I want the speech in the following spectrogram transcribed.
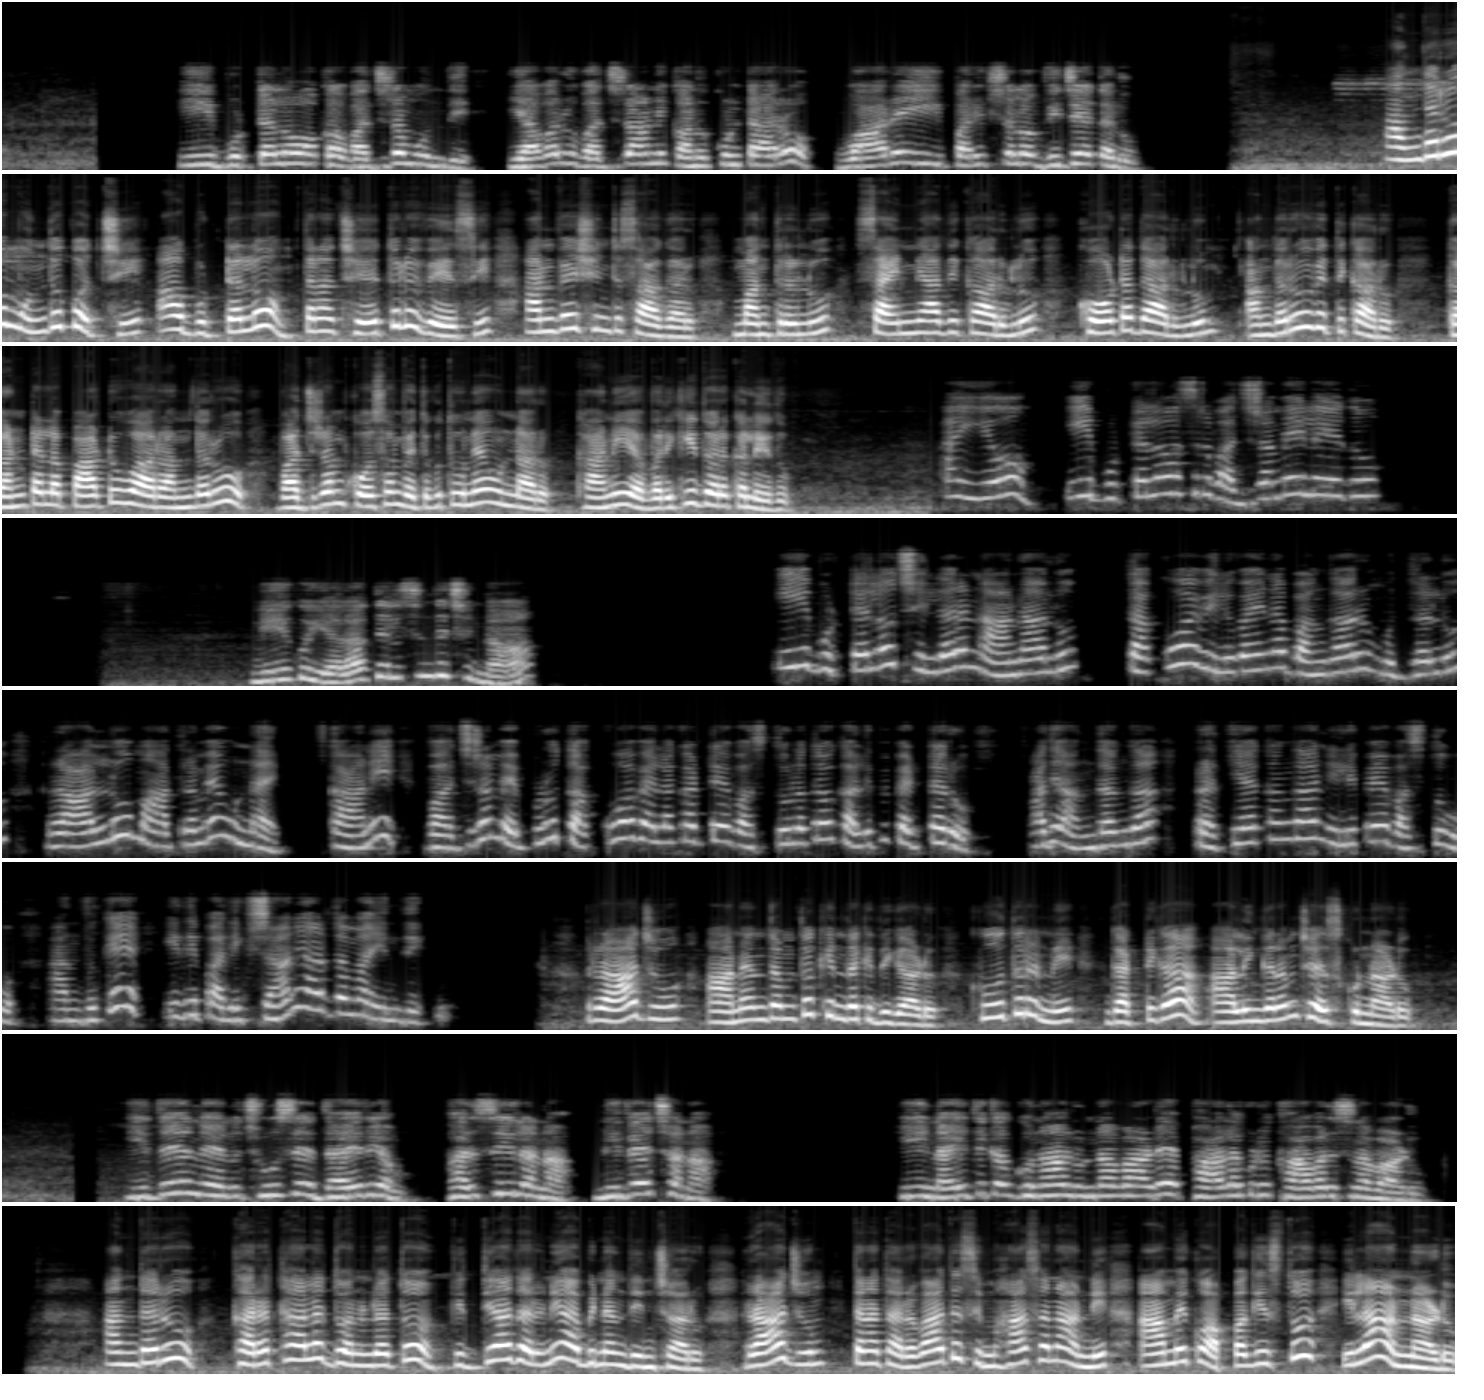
ఈ బుట్టలో ఒక వజ్రం ఉంది. ఎవరు వజ్రాన్ని కనుక్కుంటారో వారే ఈ పరీక్షలో విజేతలు. అందరూ ముందుకొచ్చి ఆ బుట్టలో తన చేతులు వేసి అన్వేషించసాగారు. మంత్రులు, సైన్యాధికారులు, కోటదారులు అందరూ వెతికారు. గంటల పాటు వారందరూ వజ్రం కోసం వెతుకుతూనే ఉన్నారు. కానీ ఎవరికీ దొరకలేదు. అయ్యో ఈ బుట్టలో అసలు వజ్రమే లేదు నీకు ఎలా తెలిసింది చిన్నా? ఈ బుట్టలో చిల్లర నాణాలు తక్కువ విలువైన బంగారు ముద్రలు రాళ్ళు మాత్రమే ఉన్నాయి కానీ వజ్రం ఎప్పుడూ తక్కువ వెలకట్టే వస్తువులతో కలిపి పెట్టరు అది అందంగా ప్రత్యేకంగా నిలిపే వస్తువు అందుకే ఇది పరీక్ష అని అర్థమైంది రాజు ఆనందంతో కిందకి దిగాడు. కూతురిని గట్టిగా ఆలింగనం చేసుకున్నాడు. ఇదే నేను చూసే ధైర్యం, పరిశీలన, వివేచన. ఈ నైతిక గుణాలున్నవాడే పాలకుడు కావలసినవాడు. అందరూ కరతాళ ధ్వనులతో విద్యాధరిని అభినందించారు. రాజు తన తర్వాత సింహాసనాన్ని ఆమెకు అప్పగిస్తూ ఇలా అన్నాడు.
